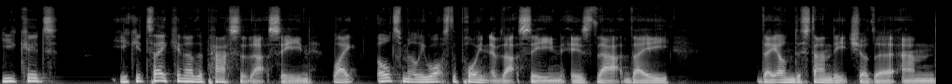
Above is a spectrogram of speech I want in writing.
you could you could take another pass at that scene like ultimately what's the point of that scene is that they they understand each other and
